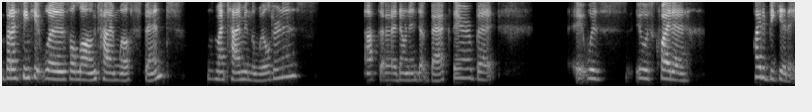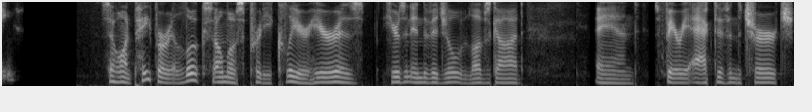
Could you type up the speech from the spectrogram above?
but i think it was a long time well spent. It was my time in the wilderness. Not that i don't end up back there but it was it was quite a quite a beginning. So on paper it looks almost pretty clear. Here is here's an individual who loves god and very active in the church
